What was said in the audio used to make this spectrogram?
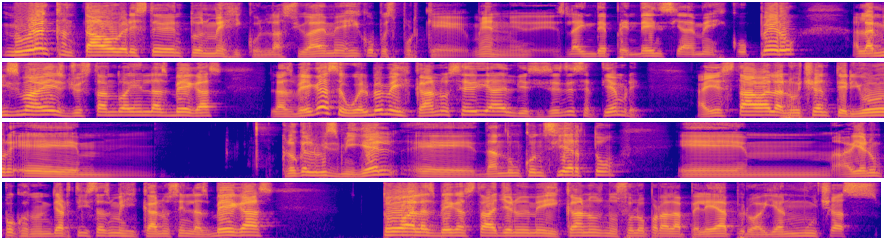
me hubiera encantado ver este evento en México, en la Ciudad de México, pues porque, es la independencia de México. Pero a la misma vez, yo estando ahí en Las Vegas, Las Vegas se vuelve mexicano ese día del 16 de septiembre. Ahí estaba la noche anterior, em, creo que Luis Miguel, eh, dando un concierto. Em, habían un poco de artistas mexicanos en Las Vegas. Todas Las Vegas estaba lleno de mexicanos, no solo para la pelea, pero habían muchas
